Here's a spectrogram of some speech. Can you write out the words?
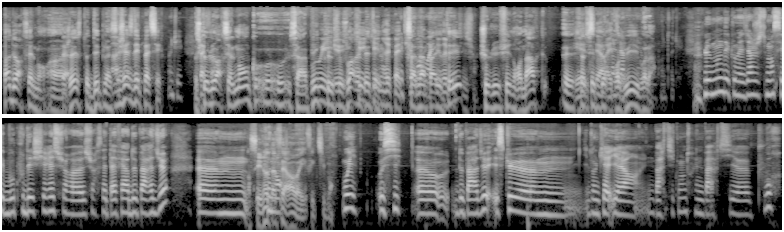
pas de harcèlement, un Ça- geste déplacé. Un geste déplacé. Ok. Parce que le harcèlement, euh, ça implique Oui, que ce soit répété. Ça n'a pas été. Je lui ai fait une remarque. Et, Et ça s'est plus reproduit. Voilà. Le monde des comédiens, justement, s'est beaucoup déchiré sur, euh, sur cette affaire de Pardieu. Euh, C'est une autre affaire, oui, effectivement. Oui, aussi, euh, de Pardieu. Est-ce que. euh, donc, il y a- y, une partie contre, une partie euh, pour.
